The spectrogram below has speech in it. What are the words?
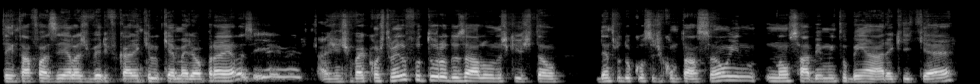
tentar fazer elas verificarem aquilo que é melhor para elas e a gente vai construindo o futuro dos alunos que estão dentro do curso de computação e não sabem muito bem a área que quer.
